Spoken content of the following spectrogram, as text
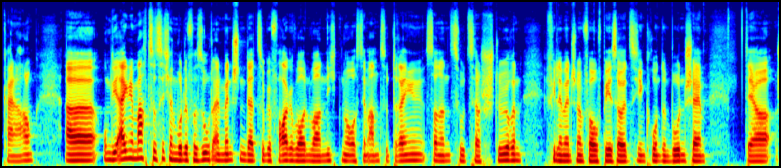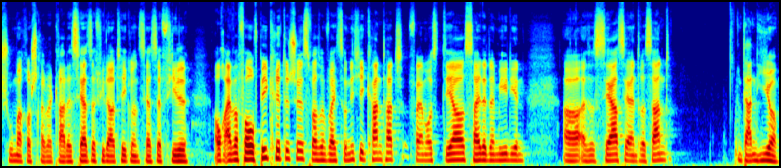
Keine Ahnung. Äh, um die eigene Macht zu sichern, wurde versucht, einen Menschen, der zur Gefahr geworden war, nicht nur aus dem Amt zu drängen, sondern zu zerstören. Viele Menschen im VfB sollten sich in Grund und Boden schämen. Der Schumacher schreibt gerade sehr, sehr viele Artikel und sehr, sehr viel auch einfach VfB-kritisches, was man vielleicht so nicht gekannt hat, vor allem aus der Seite der Medien. Äh, also sehr, sehr interessant. Dann hier,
